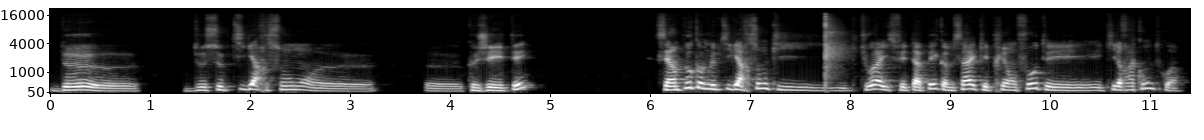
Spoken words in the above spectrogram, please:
de, euh, de ce petit garçon euh, euh, que j'ai été, c'est un peu comme le petit garçon qui, tu vois, il se fait taper comme ça et qui est pris en faute et, et qui le raconte, quoi.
